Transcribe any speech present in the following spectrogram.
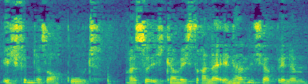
ich finde das auch gut. Weißt du, ich kann mich daran erinnern, ich habe in einem,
